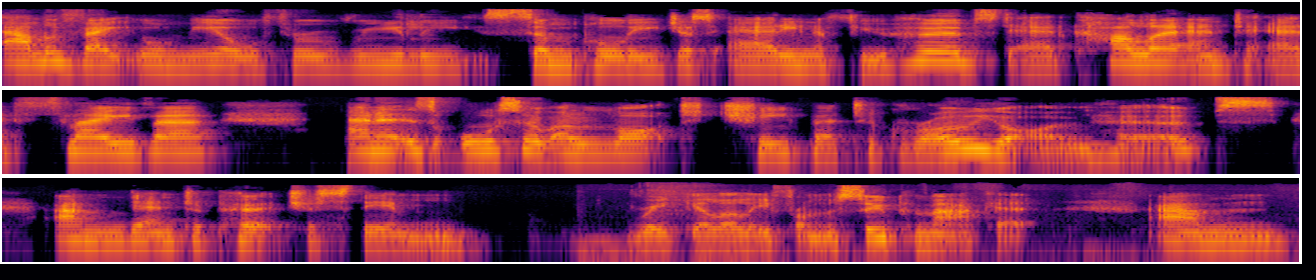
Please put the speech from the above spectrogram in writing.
elevate your meal through really simply just adding a few herbs to add color and to add flavor. And it is also a lot cheaper to grow your own herbs um, than to purchase them regularly from the supermarket. Um,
